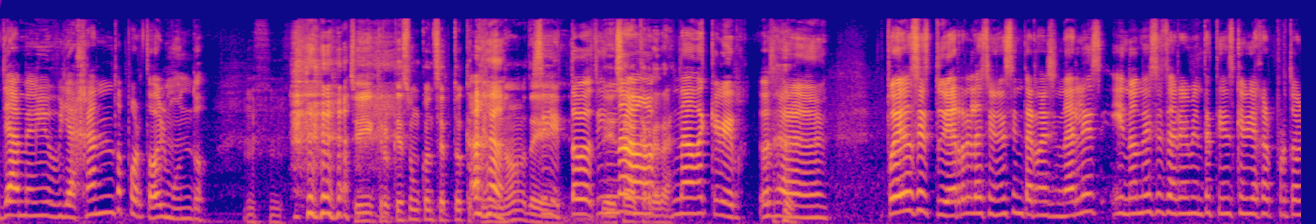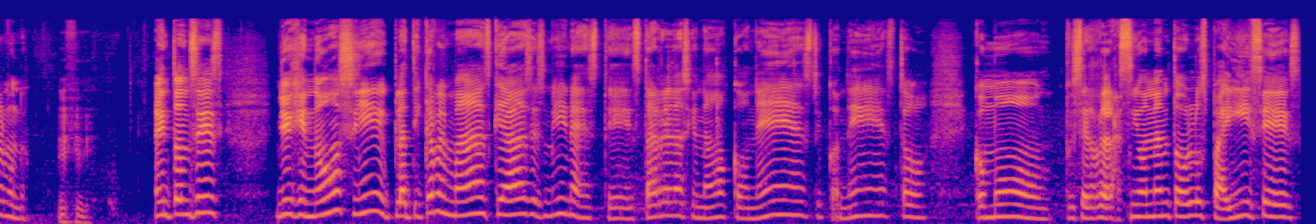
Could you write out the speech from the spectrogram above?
Ya me vi viajando por todo el mundo. Sí, creo que es un concepto que tiene, ¿no? De, sí, todo, no, nada que ver. O sea, puedes estudiar relaciones internacionales y no necesariamente tienes que viajar por todo el mundo. Entonces, yo dije, no, sí, platícame más, ¿qué haces? Mira, este, está relacionado con esto y con esto, cómo pues, se relacionan todos los países,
